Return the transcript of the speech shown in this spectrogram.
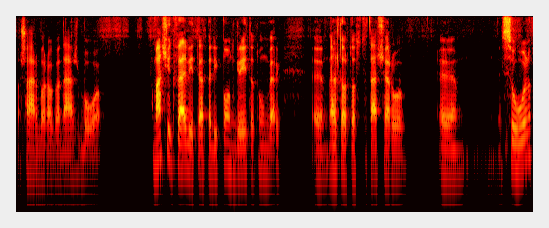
a sárba ragadásból. A másik felvétel pedig pont Greta Thunberg eltartóztatásáról szól,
